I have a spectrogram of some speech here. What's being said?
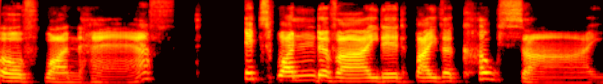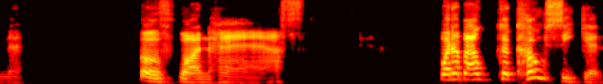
of one half, it's one divided by the cosine of one half. What about the cosecant?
